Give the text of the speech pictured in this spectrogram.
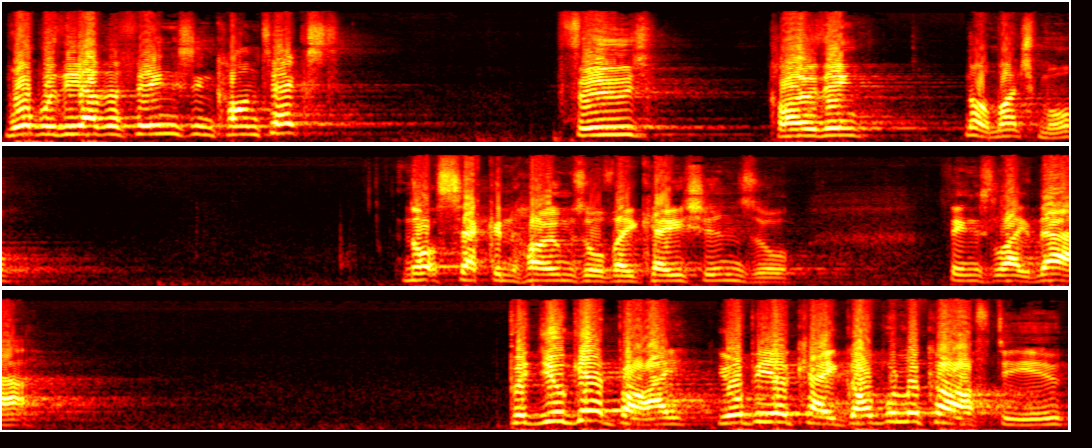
What were the other things in context? Food, clothing, not much more. Not second homes or vacations or things like that. But you'll get by, you'll be okay, God will look after you,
